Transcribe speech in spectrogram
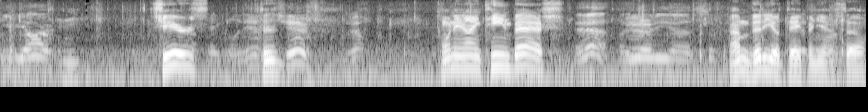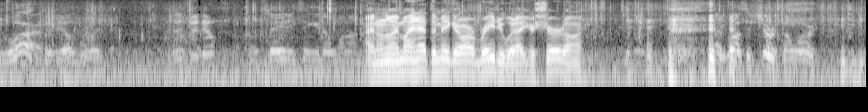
Here we are. Cheers, Take one. Yeah. To- Cheers. Yeah. 2019 bash. Yeah. Oh, you already uh. I'm videotaping you, so You are. Video. Oh boy. This video? Don't say anything you don't want on. I don't know. I might have to make it R-rated without your shirt on. I brought the shirt, don't worry. You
